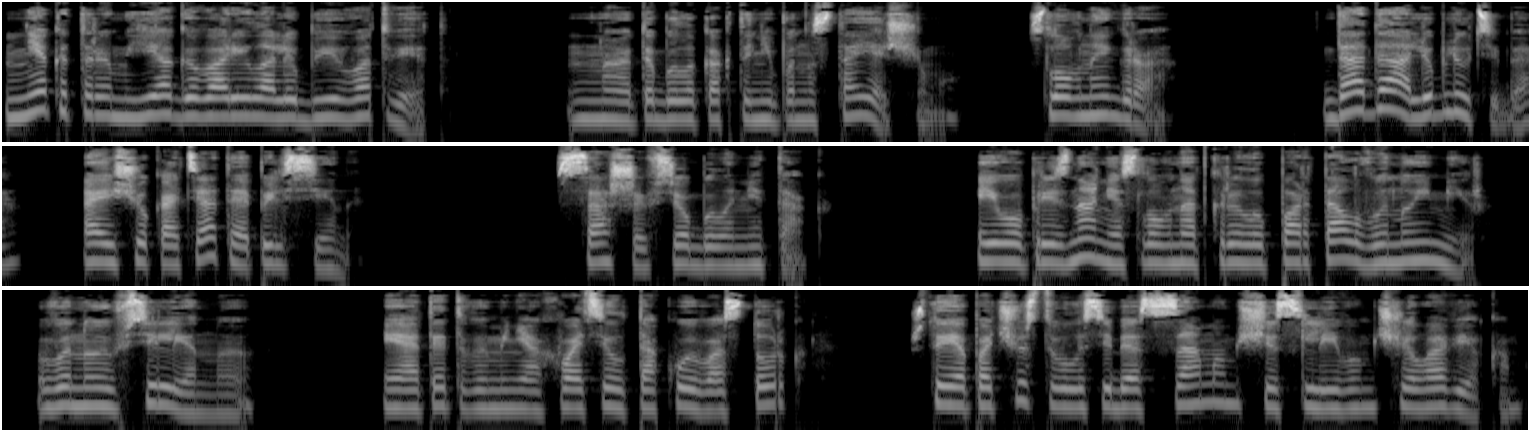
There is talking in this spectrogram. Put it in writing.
Некоторым я говорила о любви в ответ, но это было как-то не по-настоящему, словно игра. Да-да, люблю тебя, а еще котят и апельсины. С Сашей все было не так. Его признание словно открыло портал в иной мир, в иную вселенную. И от этого меня охватил такой восторг, что я почувствовала себя самым счастливым человеком.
